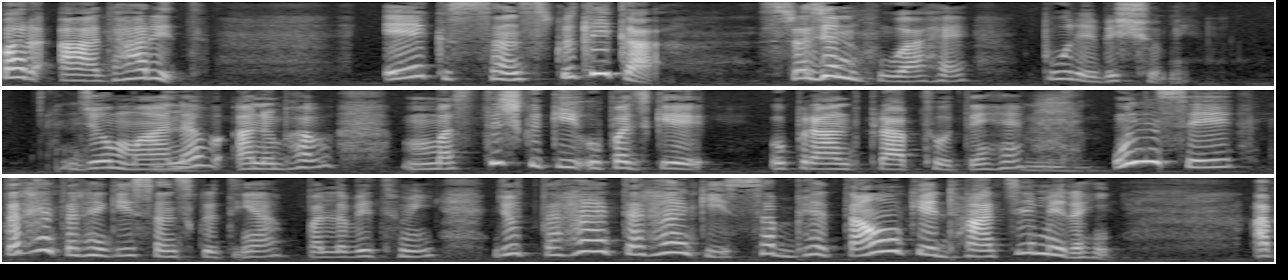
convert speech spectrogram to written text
पर आधारित एक संस्कृति का सृजन हुआ है पूरे विश्व में जो मानव अनुभव मस्तिष्क की उपज के उपरांत प्राप्त होते हैं। उनसे तरह तरह की संस्कृतियाँ पल्लवित हुई जो तरह तरह की सभ्यताओं के ढांचे में रहीं। अब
